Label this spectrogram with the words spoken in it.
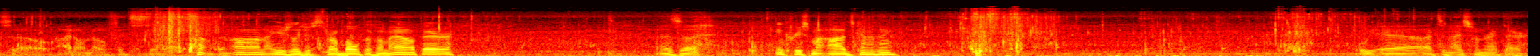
So I don't know if it's uh, something on. I usually just throw both of them out there as a increase my odds kind of thing. Oh yeah, that's a nice one right there.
